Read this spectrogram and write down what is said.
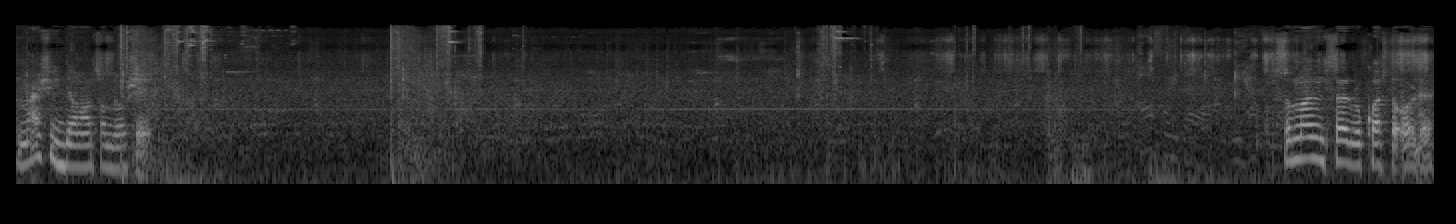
I'm actually done on some real shit. Someone said request the order.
